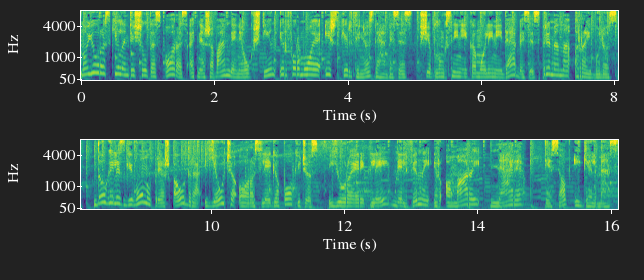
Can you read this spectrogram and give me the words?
Nuo jūros kylantis šiltas oras atneša vandenį aukštyn ir formuoja išskirtinius debesis. Šie plunksniniai kamoliniai debesis primena raibulius. Daugelis gyvūnų prieš audrą jaučia oro slėgio pokyčius. Jūroje rykliai, delfinai ir omarai neria tiesiog į gelmes.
